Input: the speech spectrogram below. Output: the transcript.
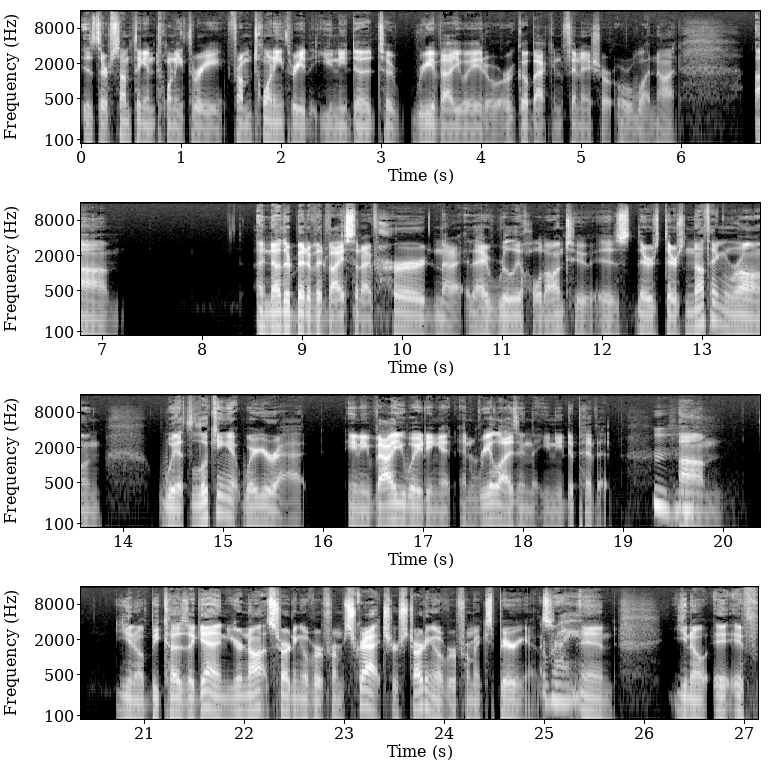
is there something in 23 from 23 that you need to to reevaluate or, or go back and finish or, or whatnot um another bit of advice that I've heard and that I, that I really hold on to is there's there's nothing wrong with looking at where you're at and evaluating it and realizing that you need to pivot. Mhm. Um, you know, because again, you're not starting over from scratch; you're starting over from experience, Right. And you know, if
